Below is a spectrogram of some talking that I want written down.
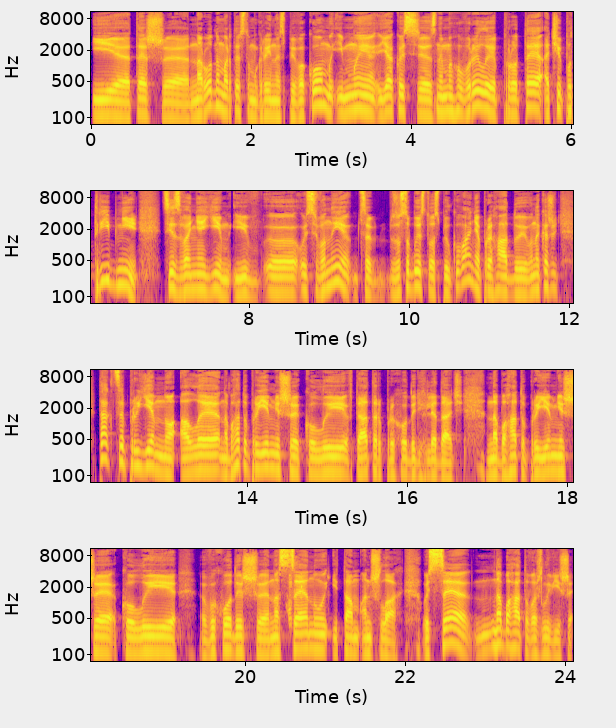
і е, теж е, народним артистом України співаком. І ми якось з ними говорили про те, а чи потрібні ці звання їм. І е, ось вони це з особистого спілкування пригадую. Вони кажуть, так, це приємно, але набагато приємніше, коли в театр приходить глядач. Набагато приємніше, коли виходиш на сцену і там аншлаг. Ось це набагато важливіше.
